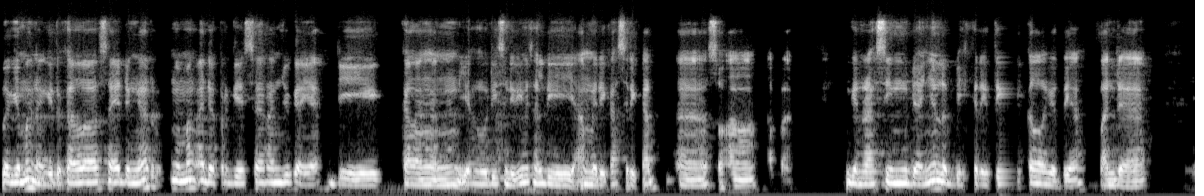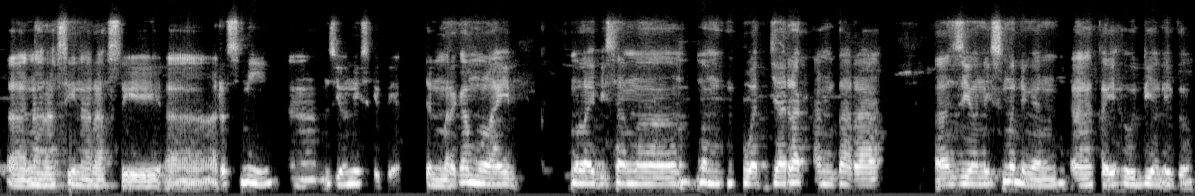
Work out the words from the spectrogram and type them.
bagaimana gitu? Kalau saya dengar memang ada pergeseran juga ya di kalangan Yahudi sendiri, misalnya di Amerika Serikat uh, soal apa generasi mudanya lebih kritikal gitu ya pada narasi-narasi uh, uh, resmi uh, Zionis gitu ya. Dan mereka mulai mulai bisa me membuat jarak antara uh, Zionisme dengan uh, keyahudian itu.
